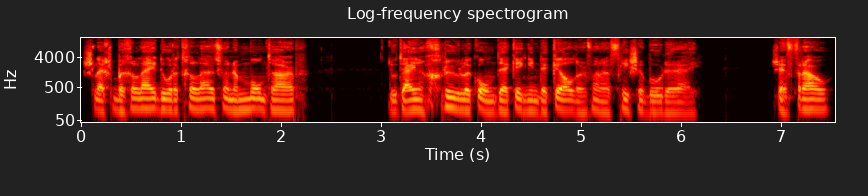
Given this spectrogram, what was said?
Slechts begeleid door het geluid van een mondharp doet hij een gruwelijke ontdekking in de kelder van een Friese boerderij. Zijn vrouw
